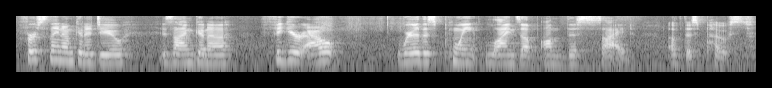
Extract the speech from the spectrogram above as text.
first thing I'm gonna do is I'm gonna figure out where this point lines up on this side of this post.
